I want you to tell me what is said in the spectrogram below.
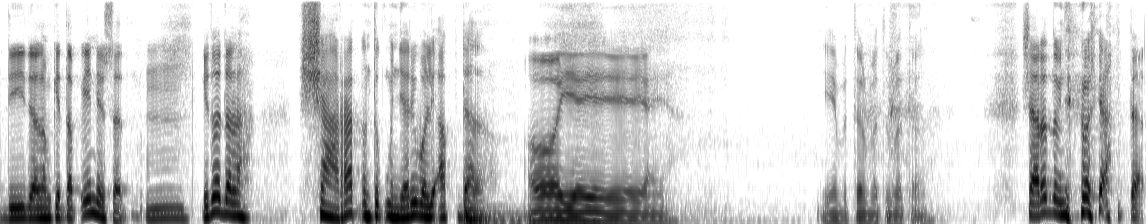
di dalam kitab ini Ustaz. Hmm. Itu adalah syarat untuk menjadi wali abdal. Oh iya iya iya iya iya. Iya betul betul betul. Syarat untuk menjadi wali abdal.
